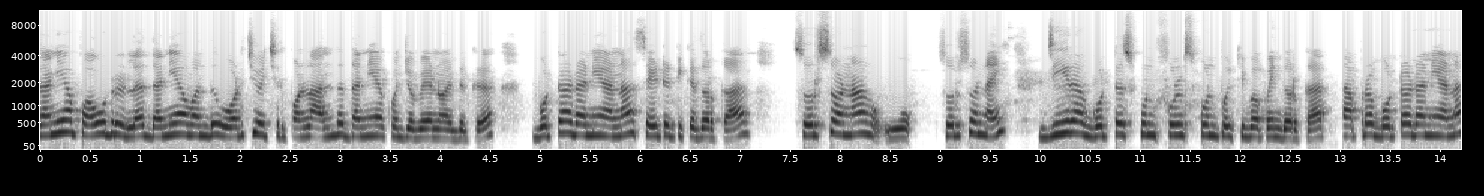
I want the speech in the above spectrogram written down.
தனியா பவுடர் இல்லை தனியா வந்து உடச்சி வச்சிருப்போம்ல அந்த தனியா கொஞ்சம் வேணும் இதுக்கு. பொட்டா தனியானா சேட்டு டிக்க சொர்சோன்னா ସୋରିଷ ନାହିଁ ଜିରା ଗୋଟେ ସ୍ପୁନ୍ ଫୁଲ୍ ସ୍ପୁନ୍ ପକେଇବା ପାଇଁ ଦରକାର ତାପରେ ବୋଟ ଡାନିଆ ନା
